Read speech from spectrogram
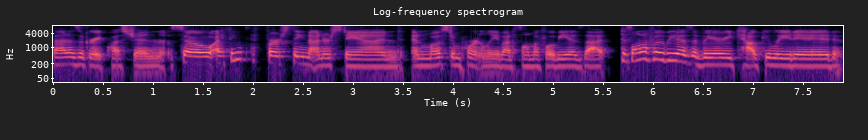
That is a great question. So, I think the first thing to understand, and most importantly about Islamophobia, is that Islamophobia is a very calculated,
